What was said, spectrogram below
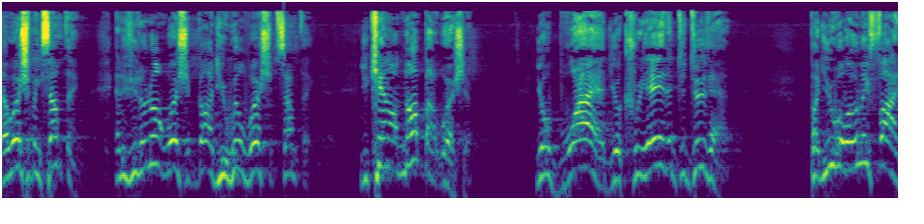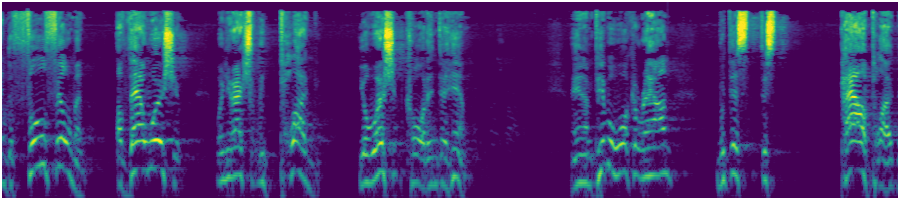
They're worshiping something. And if you do not worship God, you will worship something. You cannot not but worship. You're wired, you're created to do that. But you will only find the fulfillment of that worship when you actually plug your worship cord into Him. And people walk around with this, this power plug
